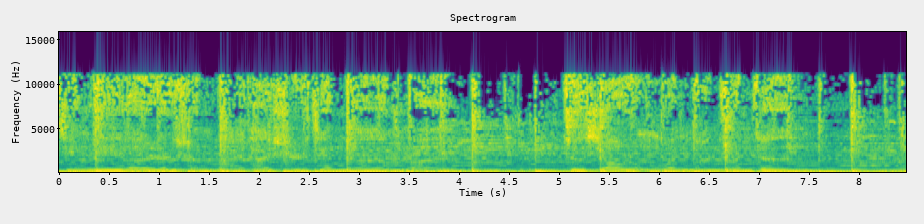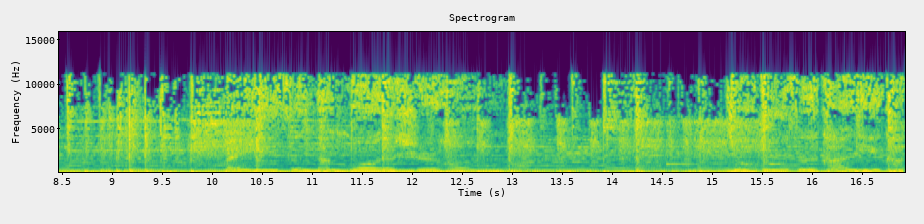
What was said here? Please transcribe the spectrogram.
经历了人生百态世间的看一看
